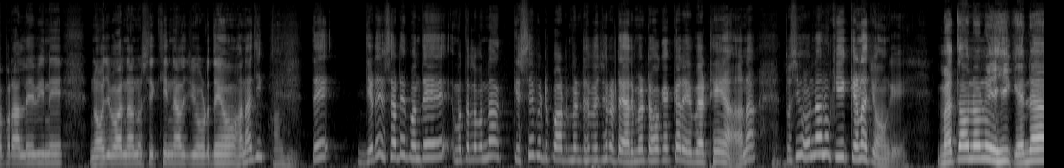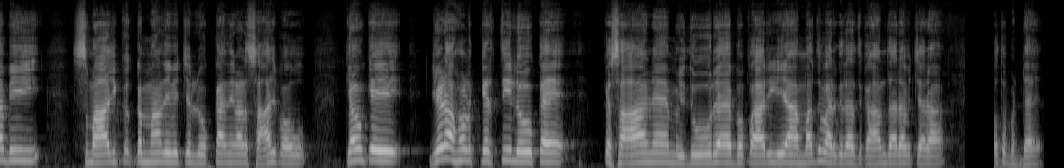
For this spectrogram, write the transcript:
ਉਪਰਾਲੇ ਵੀ ਨੇ ਨੌਜਵਾਨਾਂ ਨੂੰ ਸਿੱਖੀ ਨਾਲ ਜੋੜਦੇ ਹੋ ਹਨਾ ਜੀ? ਤੇ ਜਿਹੜੇ ਸਾਡੇ ਬੰਦੇ ਮਤਲਬ ਨਾ ਕਿਸੇ ਵੀ ਡਿਪਾਰਟਮੈਂਟ ਦੇ ਵਿੱਚ ਰਿਟਾਇਰਮੈਂਟ ਹੋ ਕੇ ਘਰੇ ਬੈਠੇ ਆ ਹਨਾ ਤੁਸੀਂ ਉਹਨਾਂ ਨੂੰ ਕੀ ਕਹਿਣਾ ਚਾਹੋਗੇ? ਮੈਂ ਤਾਂ ਉਹਨਾਂ ਨੂੰ ਇਹੀ ਕਹਿਣਾ ਵੀ ਸਮਾਜਿਕ ਕੰਮਾਂ ਦੇ ਵਿੱਚ ਲੋਕਾਂ ਦੇ ਨਾਲ ਸਾਂਝ ਪਾਓ ਕਿਉਂਕਿ ਜਿਹੜਾ ਹੁਣ ਕਿਰਤੀ ਲੋਕ ਹੈ, ਕਿਸਾਨ ਹੈ, ਮਜ਼ਦੂਰ ਹੈ, ਵਪਾਰੀ ਹੈ ਮੱਧ ਵਰਗ ਦਾ ਦੁਕਾਨਦਾਰ ਹੈ, ਵਿਚਾਰਾ ਬਹੁਤ ਵੱਡਾ ਹੈ।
